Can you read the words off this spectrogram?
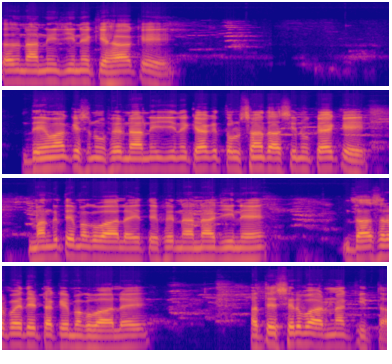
ਤਦ ਨਾਨੀ ਜੀ ਨੇ ਕਿਹਾ ਕਿ ਦੇਵਾਂ ਕਿਸ ਨੂੰ, ਫਿਰ ਨਾਨੀ ਜੀ ਨੇ ਕਿਹਾ ਕਿ ਤੁਲਸਾ ਦਾਸੀ ਨੂੰ ਕਹਿ ਕੇ ਮੰਗ ਤੇ ਮੰਗਵਾ ਲਏ ਤੇ ਫਿਰ ਨਾਨਾ ਜੀ ਨੇ 10 ਰੁਪਏ ਦੇ ਟਕੇ ਮੰਗਵਾ ਲਏ। ਅਤੇ ਸਿਰ ਵਾਰਨਾ ਕੀਤਾ।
